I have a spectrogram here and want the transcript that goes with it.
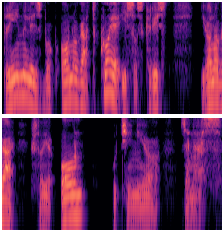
primili zbog onoga tko je Isus Krist i onoga što je On učinio za nas.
